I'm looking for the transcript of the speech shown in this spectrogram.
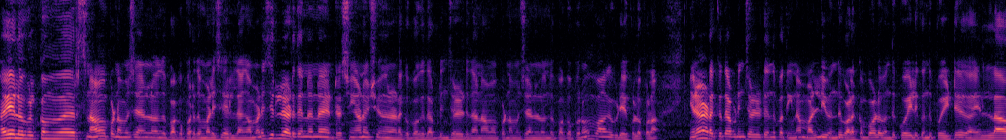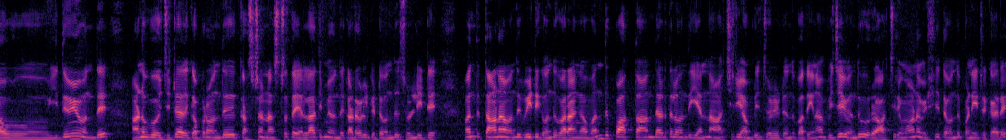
ஹை ஹலோ வெல்கம் வேர்ஸ் நாம இப்போ நம்ம சேனலில் வந்து பார்க்க போகிறது மலைசேரியில் தாங்க மலைசேரியில் அடுத்து என்னென்ன இன்ட்ரெஸ்டிங்கான விஷயம் நடக்க போகுது அப்படின்னு சொல்லிட்டு தான் நாம இப்போ நம்ம சேனலில் வந்து பார்க்க போகிறோம் வாங்க வீடியோக்குள்ளே போகலாம் என்ன நடக்குது அப்படின்னு சொல்லிட்டு வந்து பார்த்திங்கன்னா மல்லி வந்து வழக்கம் போல் வந்து கோயிலுக்கு வந்து போயிட்டு எல்லா இதுவும் வந்து அனுபவிச்சுட்டு அதுக்கப்புறம் வந்து கஷ்ட நஷ்டத்தை எல்லாத்தையுமே வந்து கடவுள்கிட்ட வந்து சொல்லிவிட்டு வந்து தானாக வந்து வீட்டுக்கு வந்து வராங்க. வந்து பார்த்தா அந்த இடத்துல வந்து என்ன ஆச்சரியம் அப்படின்னு சொல்லிட்டு வந்து பார்த்திங்கன்னா விஜய் வந்து ஒரு ஆச்சரியமான விஷயத்தை வந்து பண்ணிகிட்ருக்காரு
